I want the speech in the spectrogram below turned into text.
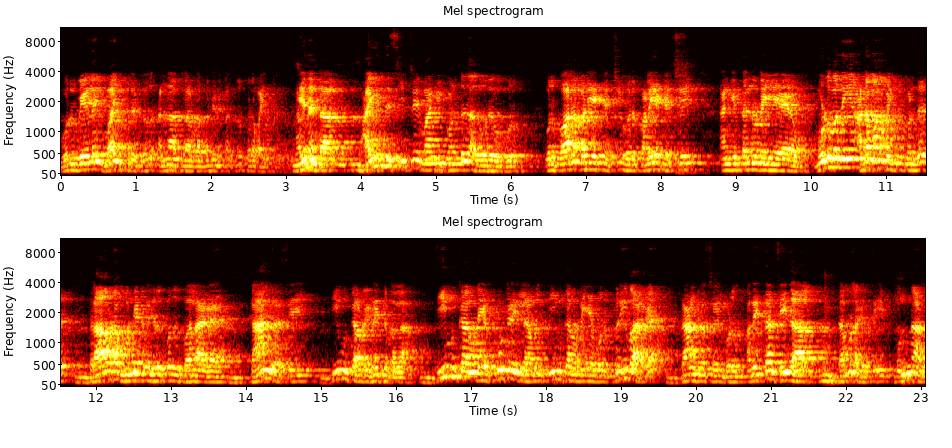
ஒருவேளை வாய்ப்பு இருக்கிறது. அண்ணா திராவிட முன்னேற்ற கழகத்தில் கூட வாய்ப்பு இருக்கிறது. ஏனென்றால் ஐந்து சீட்டை வாங்கி கொண்டு அது ஒரு ஒரு ஒரு பாரம்பரிய கட்சி ஒரு பழைய கட்சி அங்கே தன்னுடைய முழுவதையும் அடமானம் வைத்துக் கொண்டு திராவிட முன்னேற்றம் இருப்பதற்கு பதிலாக காங்கிரஸை திமுகவை இணைத்து விடலாம் திமுகவுடைய கூட்டணி இல்லாமல் திமுகவுடைய ஒரு பிரிவாக காங்கிரஸ் செயல்படும். அதைத்தான் செய்தால் தமிழகத்தில் முன்னாள்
